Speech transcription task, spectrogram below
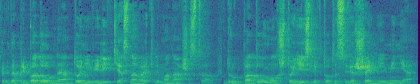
когда преподобный Антоний Великий, основатель монашества, вдруг подумал, что если кто-то совершеннее меня,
